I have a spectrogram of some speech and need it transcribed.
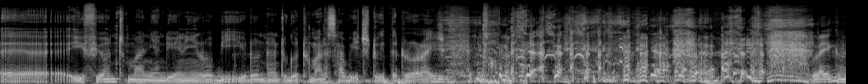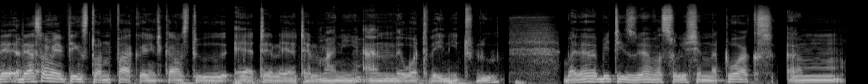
Uh, if you want money and you're in Nairobi, you don't want to go to Marsabit to withdraw, right? like there, there are so many things to unpack when it comes to Airtel, Airtel Money, and what they need to do. But the other bit is we have a solution that works, um,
